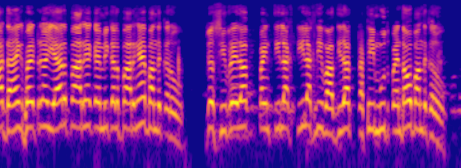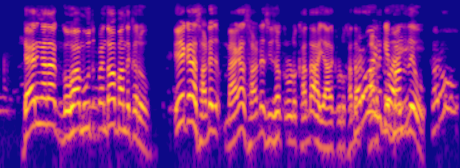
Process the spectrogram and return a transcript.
ਆ ਡੈਂਗ ਫੈਕਟਰੀਆਂ ਯਾਰ ਪਾ ਰਹੀਆਂ ਕੈਮੀਕਲ ਪਾ ਰਹੀਆਂ ਇਹ ਬੰਦ ਕਰੋ। ਜੋ ਸੀਵਰੇਜ ਦਾ 35 ਲੱਖ 30 ਲੱਖ ਦੀ ਆਬਾਦੀ ਦਾ ਟੱਟੀ ਮੂਤ ਪੈਂਦਾ ਉਹ ਬੰਦ ਕਰੋ। ਡੈਰੀਆਂ ਦਾ ਗੋਹਾ ਮੂਤ ਪੈਂਦਾ ਉਹ ਬੰਦ ਕਰੋ। ਇਹ ਕਹਿੰਦਾ ਸਾਡੇ ਮੈਂ ਕਹਿੰਦਾ 650 ਕਰੋੜ ਖਾਦਾ 1000 ਕਰੋੜ ਖਾਦਾ ਫੜ ਕੇ ਬੰਦ ਦਿਓ। ਕਰੋ।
